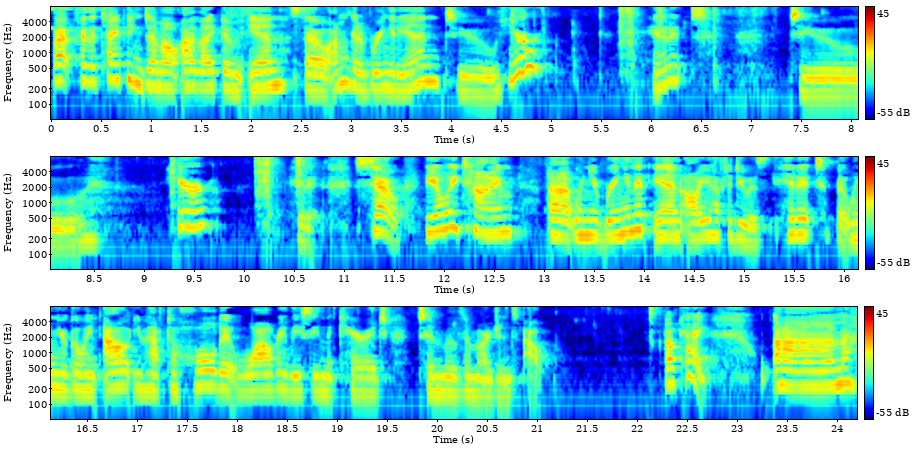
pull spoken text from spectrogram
But for the typing demo, I like them in, so I'm gonna bring it in to here, hit it, to here, hit it. So the only time uh, when you're bringing it in, all you have to do is hit it, but when you're going out, you have to hold it while releasing the carriage to move the margins out. Okay, um,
